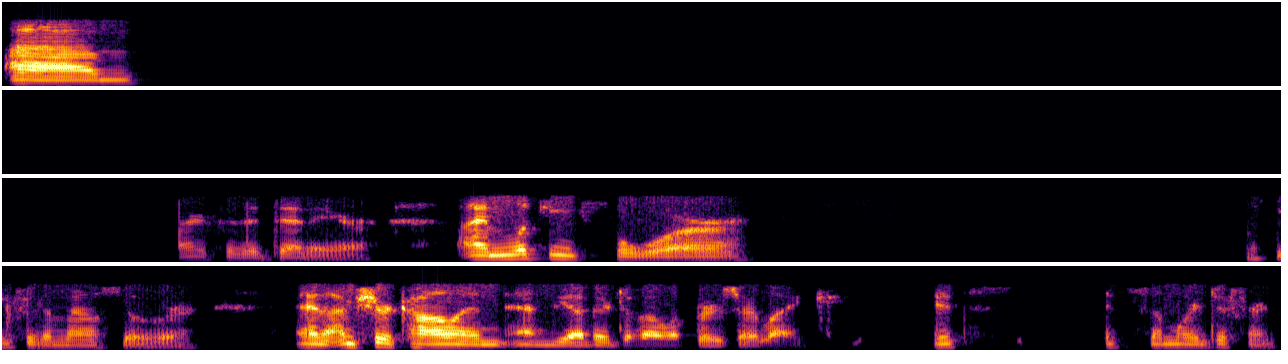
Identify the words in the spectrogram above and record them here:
Um, sorry for the dead air. I'm looking for looking for the mouse over. And I'm sure Colin and the other developers are like, it's it's somewhere different.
